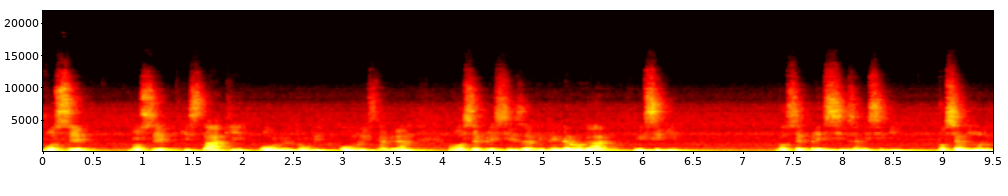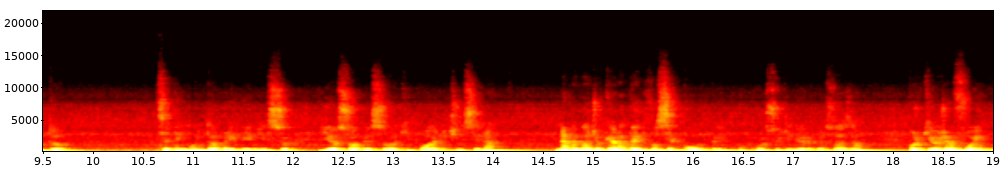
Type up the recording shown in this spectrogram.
você, você que está aqui, ou no YouTube, ou no Instagram, você precisa, em primeiro lugar, me seguir. Você precisa me seguir. Você é muito. Você tem muito a aprender nisso e eu sou a pessoa que pode te ensinar. Na verdade, eu quero até que você compre o curso de Neuropersuasão. Porque eu já fui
